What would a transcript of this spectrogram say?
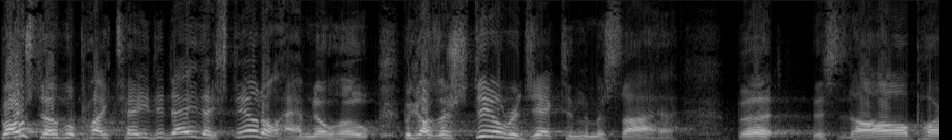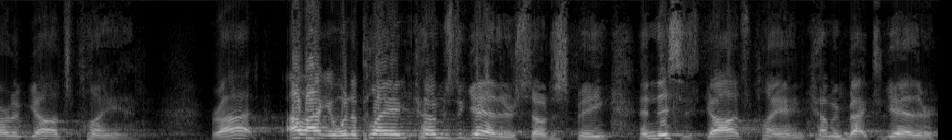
most of them will probably tell you today they still don't have no hope because they're still rejecting the Messiah. But this is all part of God's plan right? I like it when a plan comes together, so to speak, and this is God's plan coming back together.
